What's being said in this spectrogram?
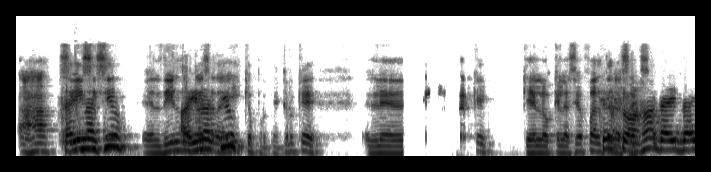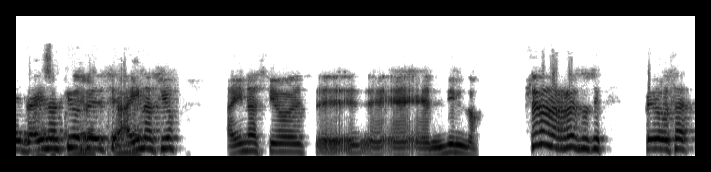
Ajá, Ahí sí, sí, nació, sí, el dildo ahí nace de nació. ahí, que porque creo que, le, que, que lo que le hacía falta era Sexo, ajá, de ahí, de ahí, de ahí nació, de ahí nació, ahí nació este, el dildo. Pues eran las redes sociales, pero, o sea,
